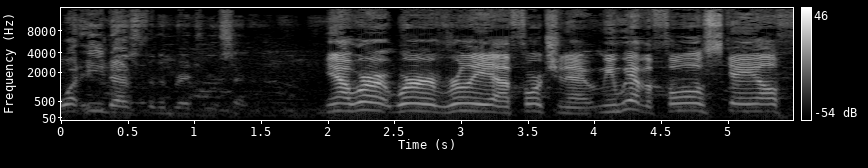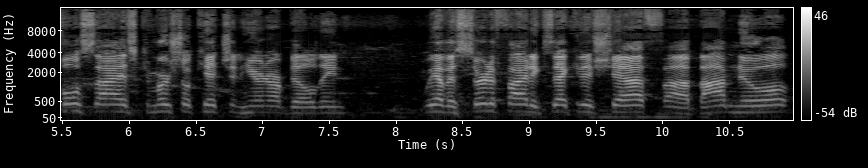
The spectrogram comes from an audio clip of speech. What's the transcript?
what he does for the Bridgeview Center. You know, we're we're really uh, fortunate. I mean, we have a full scale, full size commercial kitchen here in our building. We have a certified executive chef, uh, Bob Newell.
